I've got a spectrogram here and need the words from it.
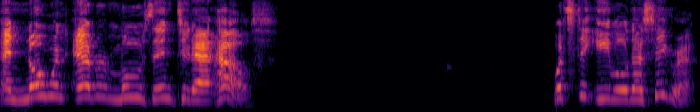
and no one ever moves into that house, what's the evil of that cigarette?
